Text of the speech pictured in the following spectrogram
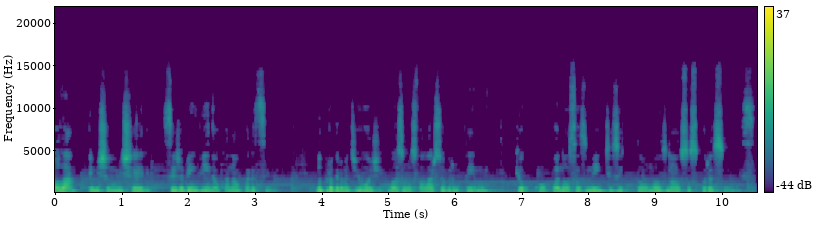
Olá, eu me chamo Michele, seja bem-vinda ao canal Para Ser. No programa de hoje, nós vamos falar sobre um tema que ocupa nossas mentes e toma os nossos corações,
